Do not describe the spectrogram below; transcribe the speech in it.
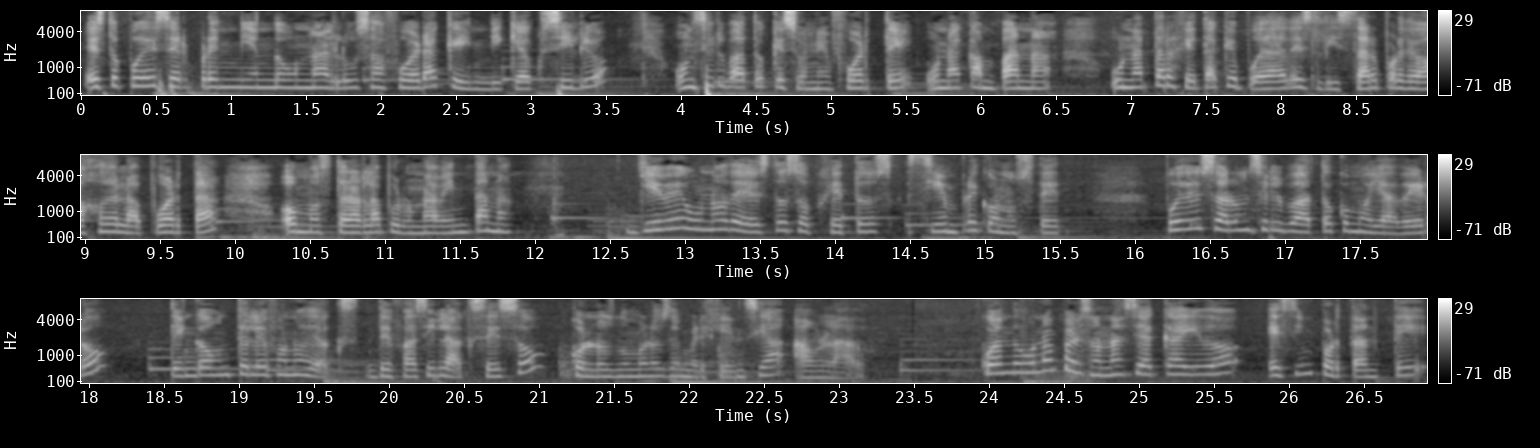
Esto puede ser prendiendo una luz afuera que indique auxilio, un silbato que suene fuerte, una campana, una tarjeta que pueda deslizar por debajo de la puerta o mostrarla por una ventana. Lleve uno de estos objetos siempre con usted. Puede usar un silbato como llavero, tenga un teléfono de, de fácil acceso con los números de emergencia a un lado. Cuando una persona se ha caído, es importante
